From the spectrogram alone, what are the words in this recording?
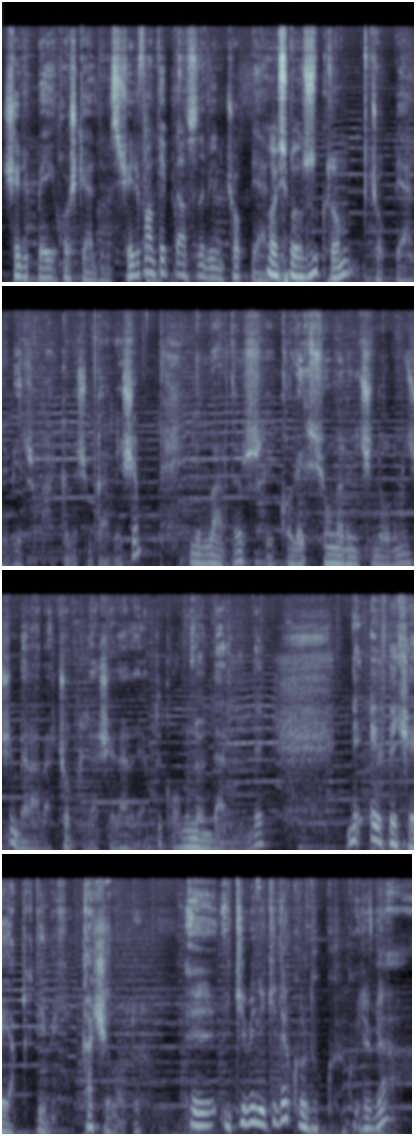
Şerif Bey hoş geldiniz. Şerif Antepli aslında benim çok değerli hoş bulduk. dostum. Çok değerli bir arkadaşım, kardeşim. Yıllardır koleksiyonların içinde olduğumuz için beraber çok güzel şeyler de yaptık. Onun önderliğinde ne epey şey yaptık değil mi? Kaç yıl oldu? E, 2002'de kurduk kulübü. Ya.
